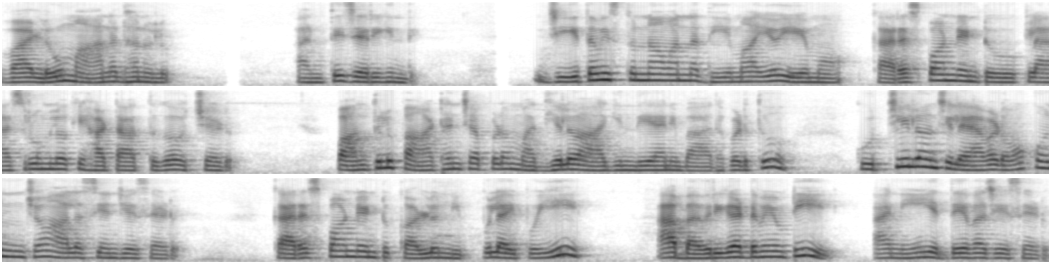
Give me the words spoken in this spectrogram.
వాళ్ళు మానధనులు. అంతే జరిగింది. జీతం ఇస్తున్నామన్న ధీమాయో ఏమో కరెస్పాండెంటు క్లాస్ రూంలోకి హఠాత్తుగా వచ్చాడు. పంతులు పాఠం చెప్పడం మధ్యలో ఆగింది అని బాధపడుతూ కుర్చీలోంచి లేవడం కొంచెం ఆలస్యం చేశాడు. కరెస్పాండెంటు కళ్ళు నిప్పులైపోయి ఆ బవిరిగడ్డమేమిటి? అని ఎద్దేవా చేశాడు.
